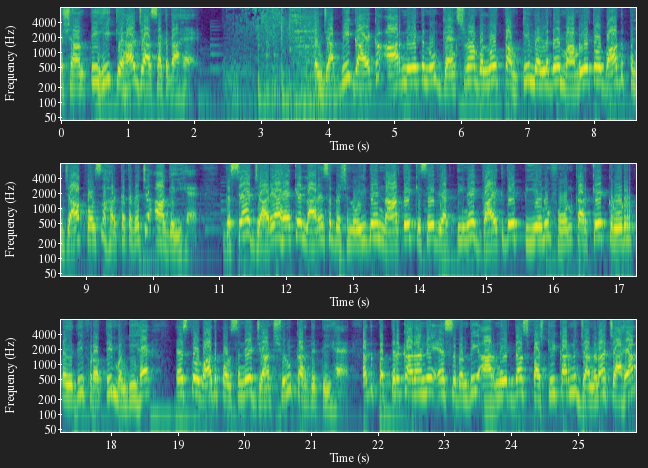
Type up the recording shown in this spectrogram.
ਅਸ਼ਾਂਤੀ ਹੀ ਕਿਹਾ ਜਾ ਸਕਦਾ ਹੈ। ਪੰਜਾਬੀ ਗਾਇਕ ਆਰਨੇਤ ਨੂੰ ਗੈਂਗਸਟਰਾਂ ਵੱਲੋਂ ਧਮਕੀ ਮਿਲਣ ਦੇ ਮਾਮਲੇ ਤੋਂ ਬਾਅਦ ਪੰਜਾਬ ਪੁਲਿਸ ਹਰਕਤ ਵਿੱਚ ਆ ਗਈ ਹੈ। ਦੱਸਿਆ ਜਾ ਰਿਹਾ ਹੈ ਕਿ ਲਾਰੈਂਸ ਬਿਸ਼ਨੋਈ ਦੇ ਨਾਂ ਤੇ ਕਿਸੇ ਵਿਅਕਤੀ ਨੇ ਗਾਇਕ ਦੇ ਪੀਏ ਨੂੰ ਫੋਨ ਕਰਕੇ ਕਰੋੜ ਰੁਪਏ ਦੀ ਫਰੋਤੀ ਮੰਗੀ ਹੈ। ਇਸ ਤੋਂ ਬਾਅਦ ਪੁਲਿਸ ਨੇ ਜਾਂਚ ਸ਼ੁਰੂ ਕਰ ਦਿੱਤੀ ਹੈ। ਜਦ ਪੱਤਰਕਾਰਾਂ ਨੇ ਇਸ ਸੰਬੰਧੀ ਆਰਨੇਤ ਦਾ ਸਪਸ਼ਟੀਕਰਨ ਜਾਣਨਾ ਚਾਹਿਆ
